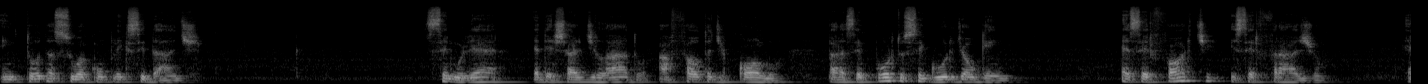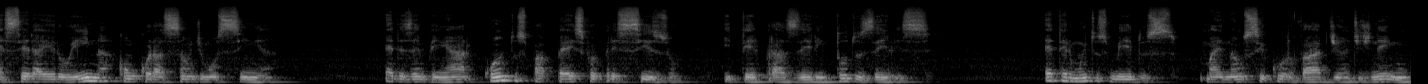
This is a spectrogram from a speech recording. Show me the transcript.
em toda a sua complexidade. Ser mulher é deixar de lado a falta de colo para ser porto seguro de alguém. É ser forte e ser frágil. É ser a heroína com o coração de mocinha. É desempenhar quantos papéis for preciso e ter prazer em todos eles. É ter muitos medos, mas não se curvar diante de nenhum.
